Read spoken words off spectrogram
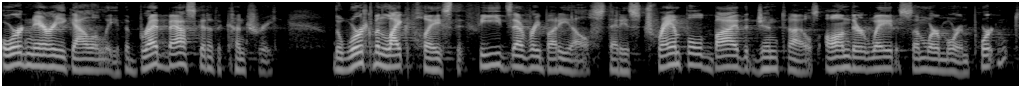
ordinary Galilee, the breadbasket of the country, the workmanlike place that feeds everybody else, that is trampled by the Gentiles on their way to somewhere more important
